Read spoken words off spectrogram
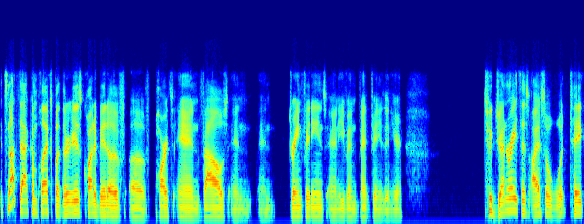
it's not that complex, but there is quite a bit of, of parts and valves and, and drain fittings and even vent fittings in here. To generate this ISO would take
